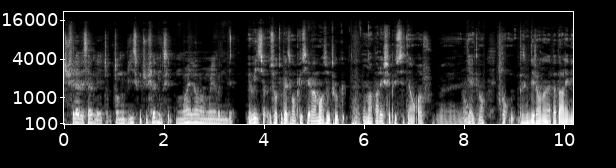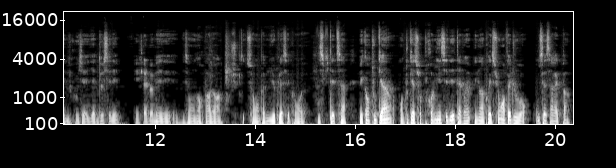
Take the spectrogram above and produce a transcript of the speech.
tu fais la vaisselle mais t'en oublies ce que tu fais donc c'est moyen moyen bonne idée Mais oui, sur- surtout parce qu'en plus il y a vraiment ce truc, on en parlait, je sais plus si c'était en off ou euh, directement, Bon, parce que déjà on en a pas parlé, mais du coup il y a, il y a deux CD, et que l'album est, disons, on en reparlera, je suis sûrement pas le mieux placé pour euh, discuter de ça, mais qu'en tout cas, en tout cas sur le premier CD, t'as vraiment une impression en fait où, où ça s'arrête pas,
